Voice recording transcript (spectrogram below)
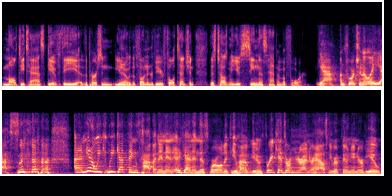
multitask. Give the the person you know the phone interview your full attention. This tells me you've seen this happen before. Yeah, unfortunately, yes. and you know, we we get things happen, and, and, again, in this world, if you have you know three kids running around your house and you have a phone interview,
